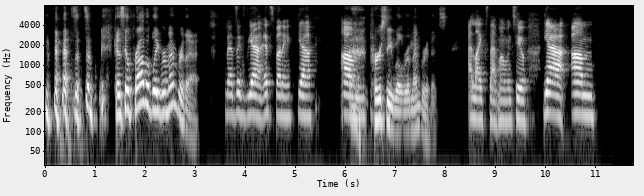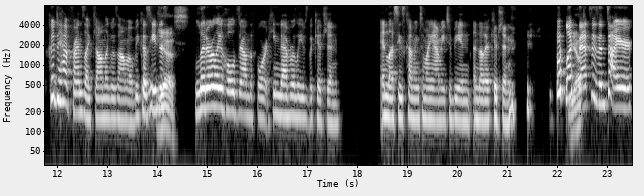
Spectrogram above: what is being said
Because he'll probably remember that. That's yeah, it's funny. Yeah. Um Percy will remember this. I liked that moment too. Yeah. Um good to have friends like John Leguizamo because he just yes. literally holds down the fort. He never leaves the kitchen unless he's coming to Miami to be in another kitchen. like Yep. that's his entire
